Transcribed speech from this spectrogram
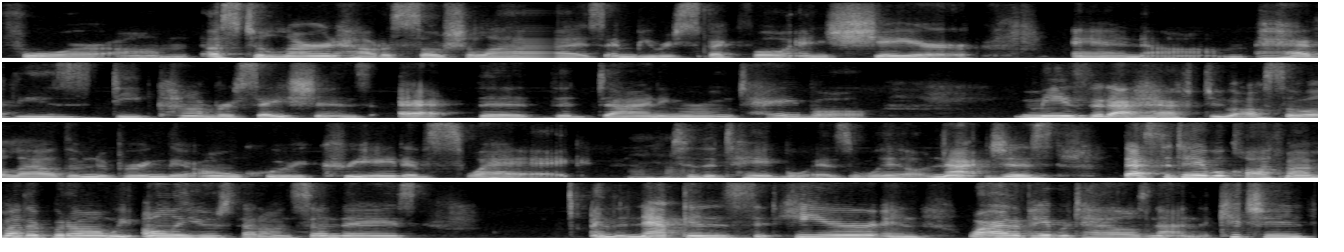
for um, us to learn how to socialize and be respectful and share and um, have these deep conversations at the, the dining room table means that I have to also allow them to bring their own creative swag mm-hmm. to the table as well. Not just that's the tablecloth my mother put on. We only use that on Sundays and the napkins sit here and why are the paper towels not in the kitchen?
